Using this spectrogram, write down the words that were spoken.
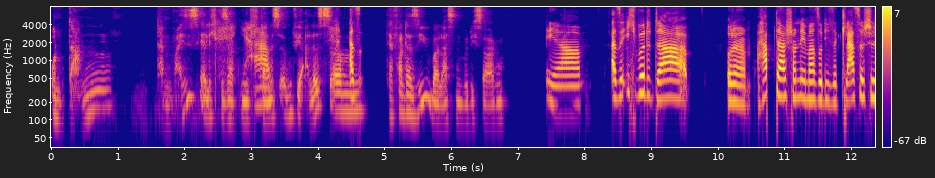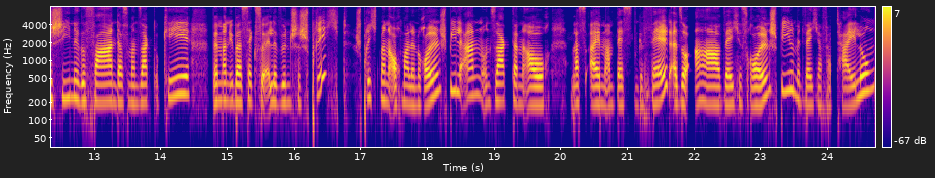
Und dann dann weiß ich's ehrlich gesagt nicht. Dann Ja. ist irgendwie alles, Also ähm, der Fantasie überlassen, würde ich sagen. Ja, also, ich würde da oder habe da schon immer so diese klassische Schiene gefahren, dass man sagt: „Okay, wenn man über sexuelle Wünsche spricht, spricht man auch mal 'n Rollenspiel an und sagt dann auch, was einem am besten gefällt.“ Also, A, welches Rollenspiel mit welcher Verteilung.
